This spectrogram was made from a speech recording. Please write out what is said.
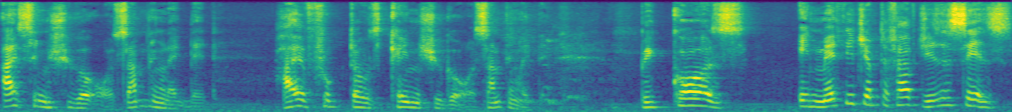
icing sugar or something like that? High fructose cane sugar or something like that. Because in Matthew chapter 5, Jesus says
